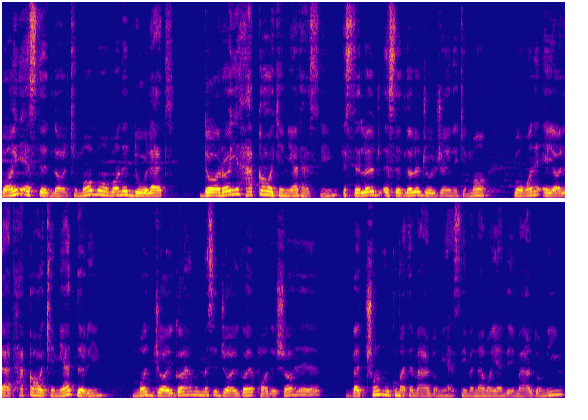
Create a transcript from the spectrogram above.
با این استدلال که ما به عنوان دولت دارای حق حاکمیت هستیم استدلال استدلال اینه که ما به عنوان ایالت حق حاکمیت داریم ما جایگاهمون مثل جایگاه پادشاهه و چون حکومت مردمی هستیم و نماینده مردمیم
